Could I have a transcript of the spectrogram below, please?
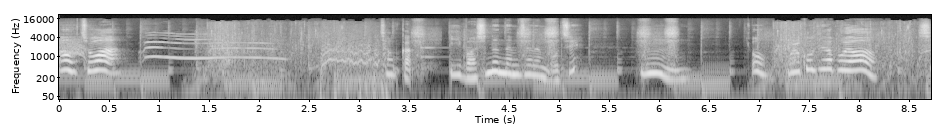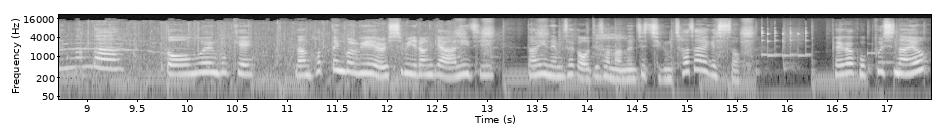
어, 좋아. 잠깐, 이 맛있는 냄새는 뭐지? 음, 어, 물고기가 보여. 신난다. 너무 행복해. 난 헛된 걸 위해 열심히 일한 게 아니지. 나이 냄새가 어디서 나는지 지금 찾아야겠어. 배가 고프시나요?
